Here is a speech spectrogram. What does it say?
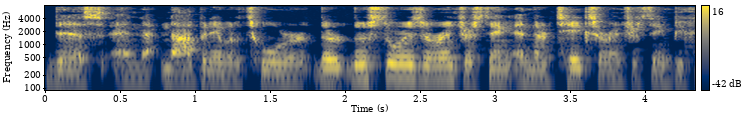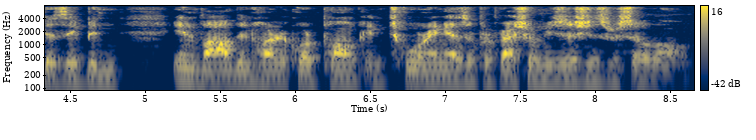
this and not been able to tour. Their, their stories are interesting and their takes are interesting because they've been involved in hardcore punk and touring as a professional musicians for so long.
